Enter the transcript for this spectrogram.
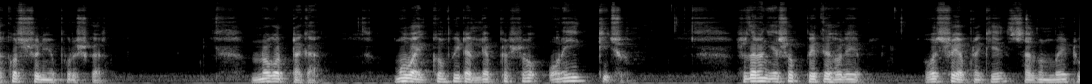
আকর্ষণীয় পুরস্কার। নগদ টাকা। মোবাইল, কম্পিউটার, ল্যাপটপ সহ অনেক কিছু। সুতরাং এসব পেতে হলে অবশ্যই আপনাকে সালমান ভাই টু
